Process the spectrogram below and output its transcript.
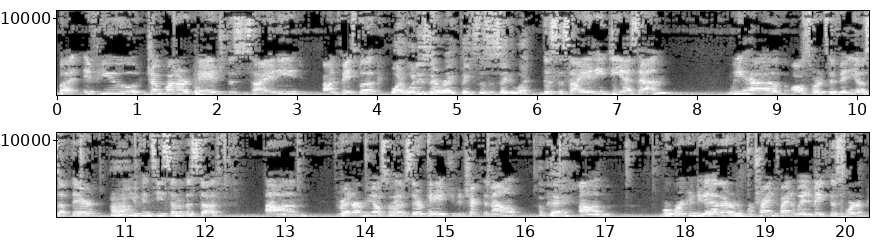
But if you jump on our page, the Society on Facebook, What what is their right page? The society what? the Society DSM, we have all sorts of videos up there. Uh-huh. You can see some of the stuff. Um, the Red Army also has their page. You can check them out. Okay. Um, we're working together. We're trying to find a way to make this work.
